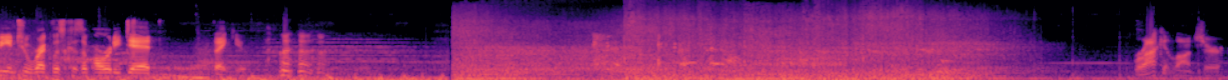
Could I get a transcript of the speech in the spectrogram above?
Being too reckless because I'm already dead. Thank you. Rocket launcher.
